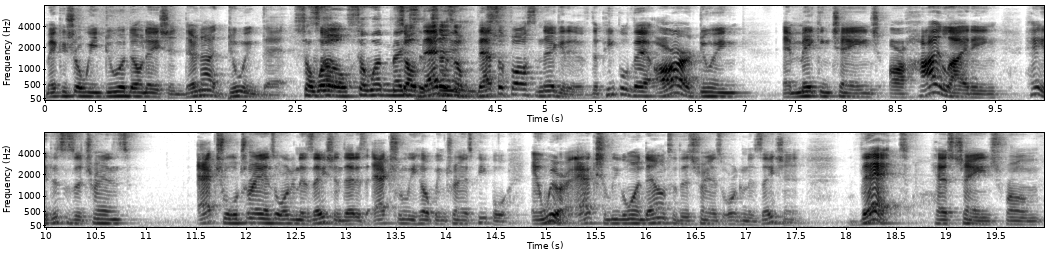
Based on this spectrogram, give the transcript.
making sure we do a donation. They're not doing that. So what- so what makes so the that is a that's a false negative. The people that are doing and making change are highlighting, hey, this is a trans actual trans organization that is actually helping trans people and we are actually going down to this trans organization. That has changed from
